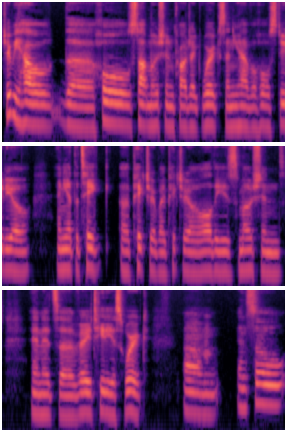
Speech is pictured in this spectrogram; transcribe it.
trippy how the whole stop motion project works, and you have a whole studio, and you have to take uh, picture by picture of all these motions, and it's a very tedious work. Um, and so,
